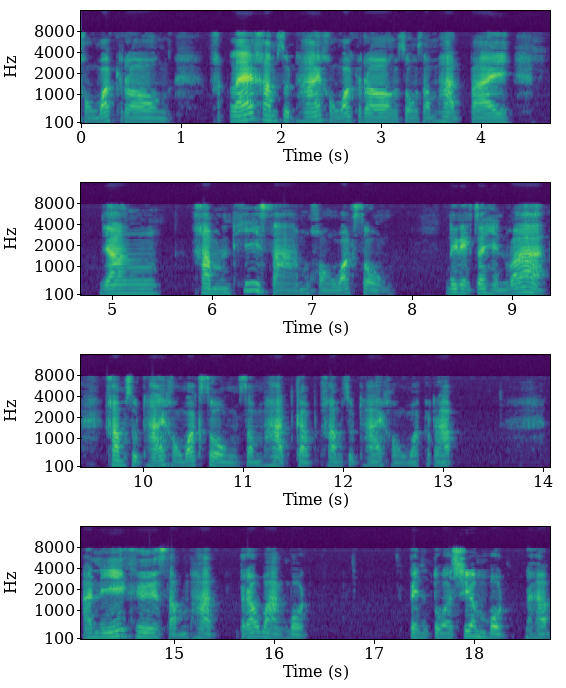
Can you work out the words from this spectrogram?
ของวรรครอง และคำสุดท้ายของวรรครองส่งสัมผัสไปยังคำที่ 3 ของวรรคส่งเด็กๆจะเห็นว่าคำสุดท้ายของวรรคส่งสัมผัสกับคำสุดท้ายของวรรครับ อันนี้คือสัมผัสระหว่างบท เป็นตัวเชื่อมบทนะครับ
